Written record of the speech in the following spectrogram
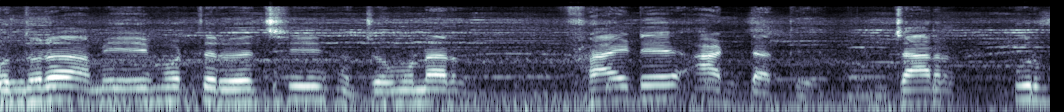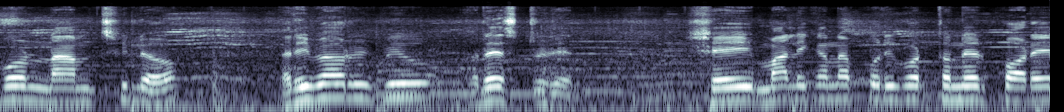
বন্ধুরা, আমি এই মুহূর্তে রয়েছি যমুনার ফ্রাইডে আড্ডাতে, যার পূর্ব নাম ছিল রিভার রিভিউ রেস্টুরেন্ট সেই মালিকানা পরিবর্তনের পরে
